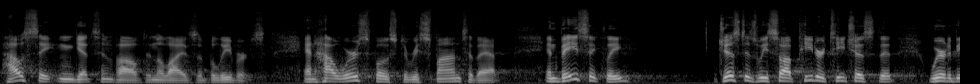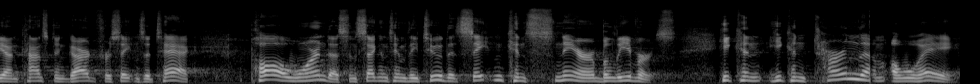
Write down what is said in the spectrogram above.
how Satan gets involved in the lives of believers and how we're supposed to respond to that. And basically, just as we saw Peter teach us that we're to be on constant guard for Satan's attack, Paul warned us in 2 Timothy 2 that Satan can snare believers. He can, he can turn them away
